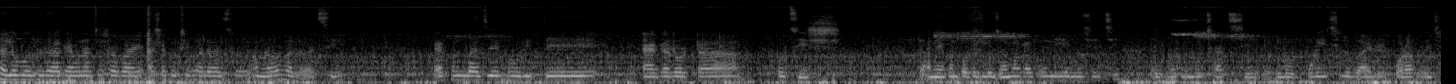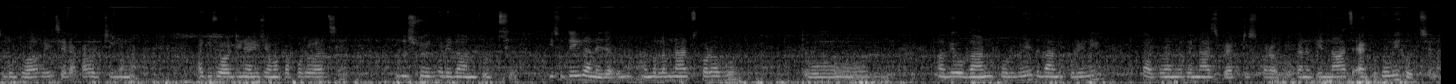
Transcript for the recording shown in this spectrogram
হ্যালো বন্ধুরা, কেমন আছো সবাই? আশা করছি ভালো আছো, আমরাও ভালো আছি। এখন বাজে ঘড়িতে এগারোটা পঁচিশ। তো আমি এখন কতগুলো জামা কাপড় নিয়ে বসেছি, এগুলো কিন্তু ছাড়ছি। এগুলো পরেই ছিল বাইরে, পরা হয়েছিল, ধোয়া হয়েছে, রাখা হচ্ছিল না। আর কিছু অর্ডিনারি জামা কাপড়ও আছে। দুষ্টু ওই ঘরে গান করছে। কিছুতেই গানে যাবে না। আমি বললাম, নাচ করাবো। তো আগে ও গান করবে, গান করে নিই তারপর আমি ওকে নাচ প্র্যাকটিস করাবো, কেন কি নাচ একদমই হচ্ছে না,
